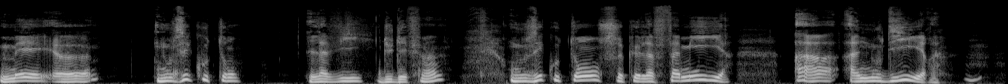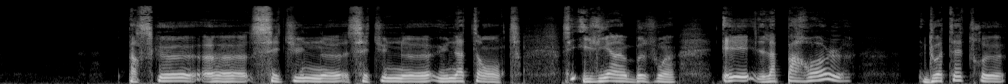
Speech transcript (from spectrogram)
mais euh, nous écoutons la vie du défunt, nous écoutons ce que la famille a à nous dire, parce que euh, c'est une c'est une une attente, il y a un besoin, et la parole doit être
